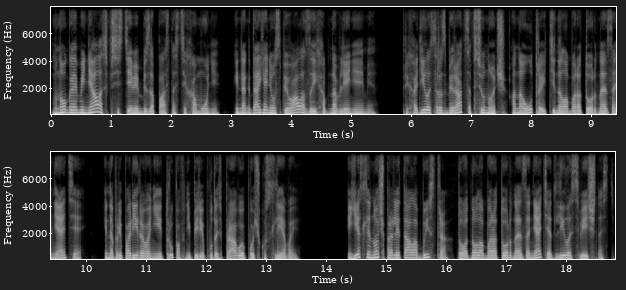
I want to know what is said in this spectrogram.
Многое менялось в системе безопасности Хамони. Иногда я не успевала за их обновлениями. Приходилось разбираться всю ночь, а на утро идти на лабораторное занятие и на препарировании трупов не перепутать правую почку с левой. И если ночь пролетала быстро, то одно лабораторное занятие длилось вечность.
